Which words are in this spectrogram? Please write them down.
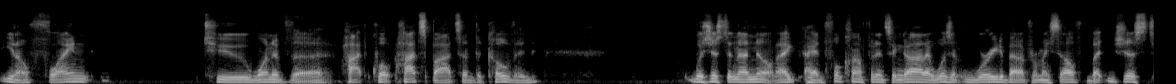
you know, flying to one of the hot quote hot spots of the COVID was just an unknown. I, I had full confidence in God. I wasn't worried about it for myself, but just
